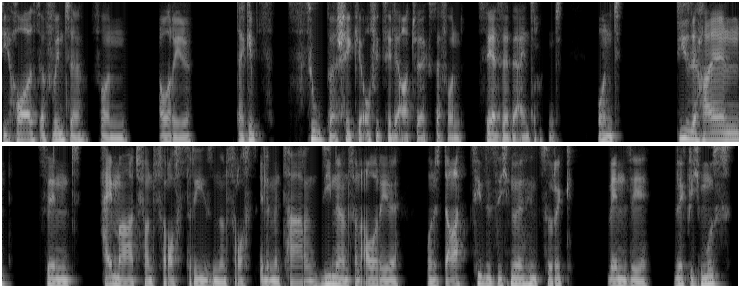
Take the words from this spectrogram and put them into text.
die Halls of Winter von Aurel. Da gibt's super schicke offizielle Artworks davon. Sehr, sehr beeindruckend. Und diese Hallen sind Heimat von Frostriesen und Frostelementaren, Dienern von Aurel und da zieht sie sich nur hin zurück, wenn sie wirklich muss.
